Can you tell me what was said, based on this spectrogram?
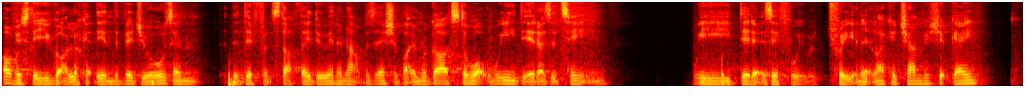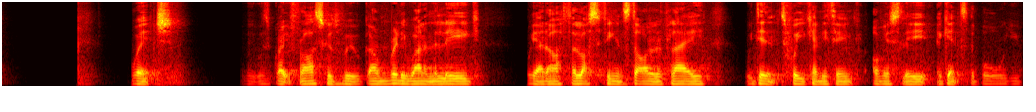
Obviously, you've got to look at the individuals and the different stuff they do in and out of possession. But in regards to what we did as a team, we did it as if we were treating it like a championship game, which was great for us because we were going really well in the league. We had our philosophy and style of play. We didn't tweak anything. Obviously, against the ball, you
